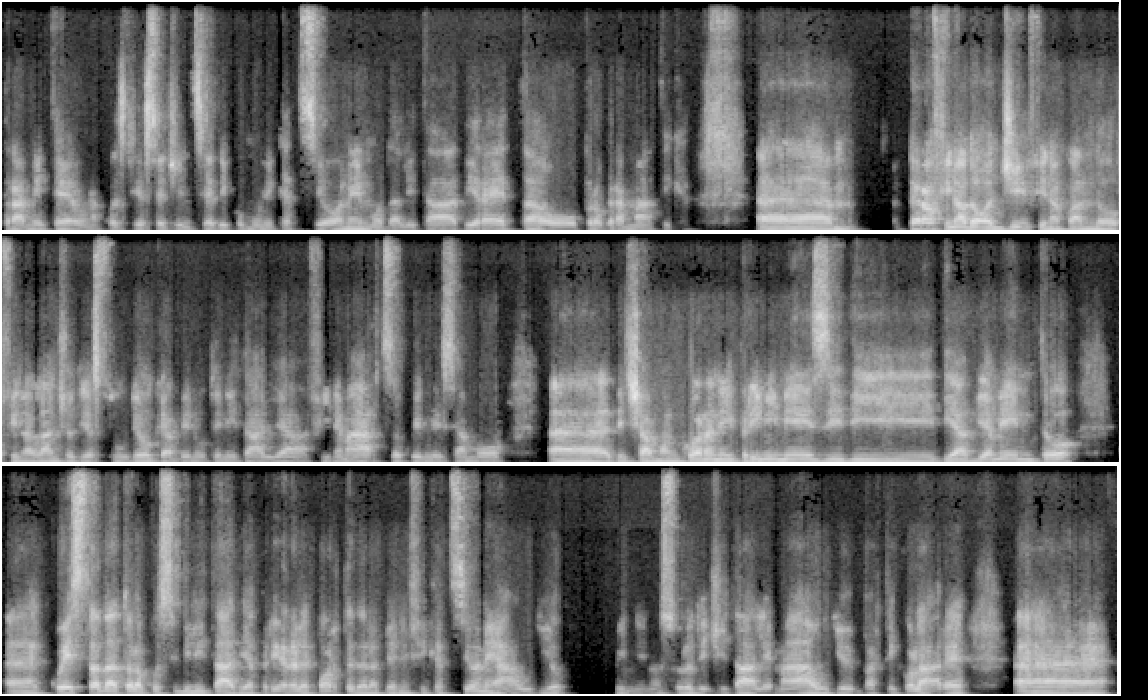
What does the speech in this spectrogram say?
tramite una qualsiasi agenzia di comunicazione in modalità diretta o programmatica. Eh, però fino ad oggi, fino, a quando, fino al lancio di AdStudio, che è avvenuto in Italia a fine marzo, quindi siamo eh, diciamo ancora nei primi mesi di, di avviamento, eh, questo ha dato la possibilità di aprire le porte della pianificazione audio, quindi non solo digitale, ma audio in particolare, eh,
